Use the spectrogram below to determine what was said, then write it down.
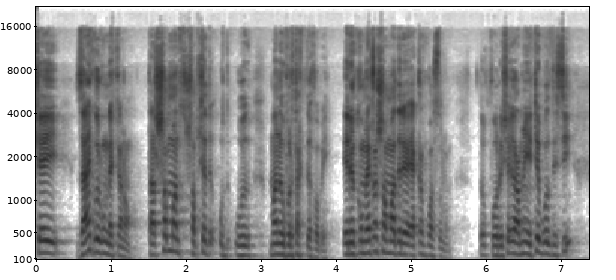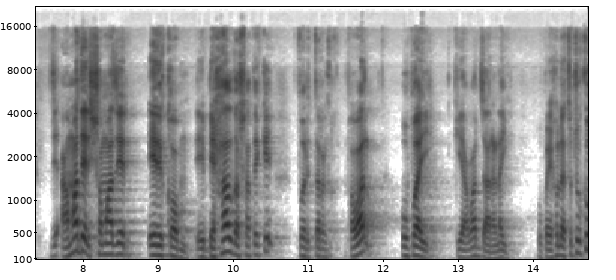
সেই যাই করুক না কেন, তার সম্মান সবচেয়ে মানে উপরে থাকতে হবে। এরকম এখন সমাজের এখন প্রচলন। তো পরিচয় আমি এটা বলতেছি যে আমাদের সমাজের এরকম এই বেহাল দশা থেকে পরিত্রাণ পাওয়ার উপায় কি আমার জানা নাই। উপায় হলো এতটুকু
